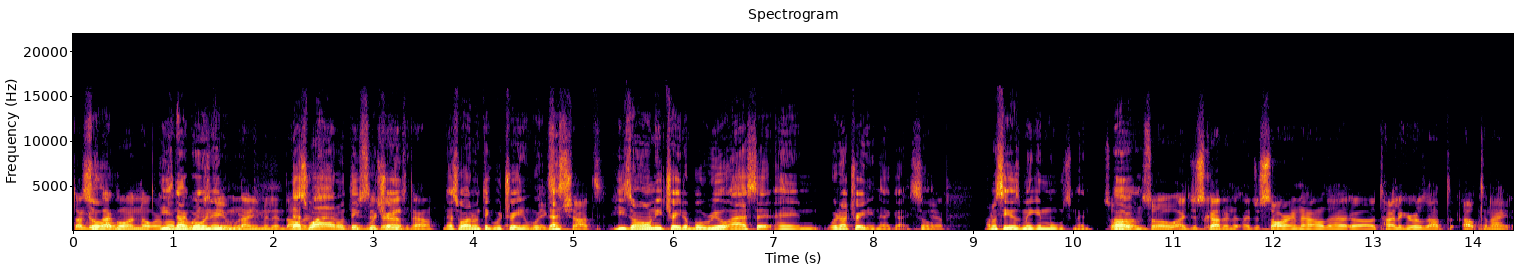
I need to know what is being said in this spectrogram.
Duncan's So, not going nowhere. He's not going anywhere. $90 million. That's why I don't think we're sit your ass trading. That's why I don't think we're trading. We're- Make That's shots. He's our only tradable real asset, and we're not trading that guy. So Yeah. I don't see us making moves, man. So, um, so I just got an, I just saw right now that uh, Tyler Herro's out out tonight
